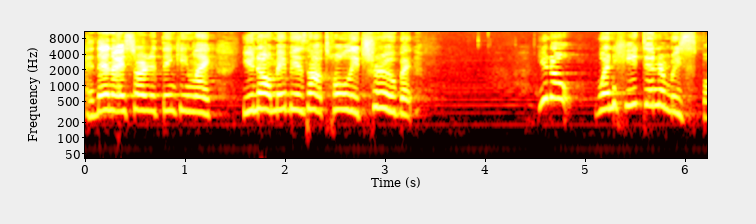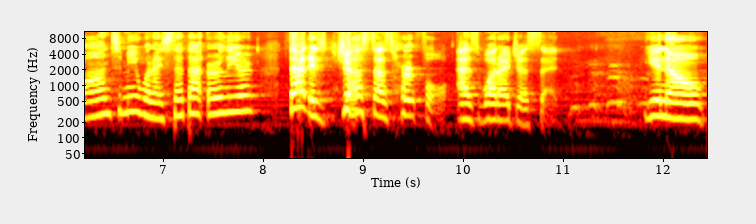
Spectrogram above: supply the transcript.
And then I started thinking, like, you know, maybe it's not totally true, but you know, when he didn't respond to me when I said that earlier, that is just as hurtful as what I just said. You know,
